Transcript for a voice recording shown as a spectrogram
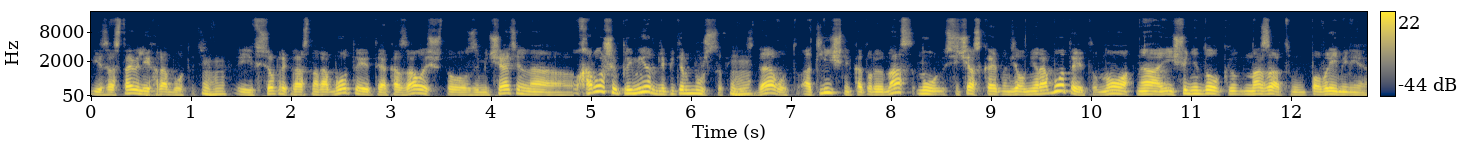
и заставили их работать. Мгм. И все прекрасно работает, и оказалось, что замечательно. Хороший пример для петербуржцев Мгм. есть, да, вот отличный, который у нас, ну, сейчас, конечно, дело не работает, но а, еще недолго назад по времени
